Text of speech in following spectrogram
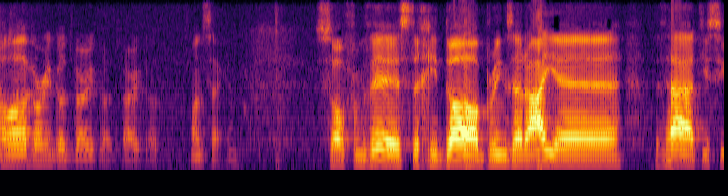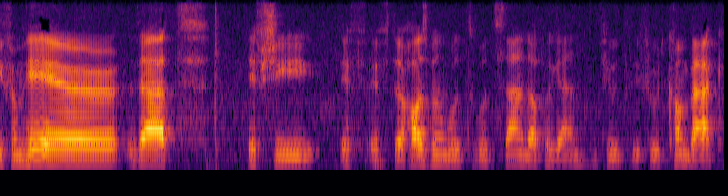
Oh, very good, very good, very good. One second. So from this, the Chidah brings a raya that you see from here that if she, if if the husband would, would stand up again, if would if he would come back,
